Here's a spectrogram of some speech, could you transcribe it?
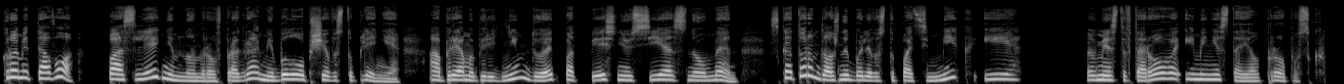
Кроме того, последним номером в программе было общее выступление, а прямо перед ним дуэт под песню «See Snowman», с которым должны были выступать Мик и... Вместо второго имени стоял пропуск.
